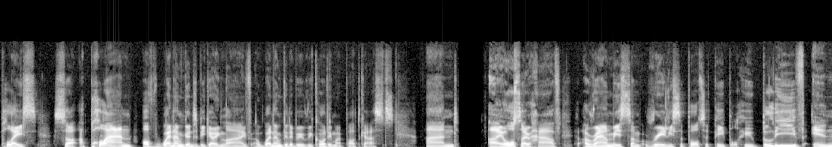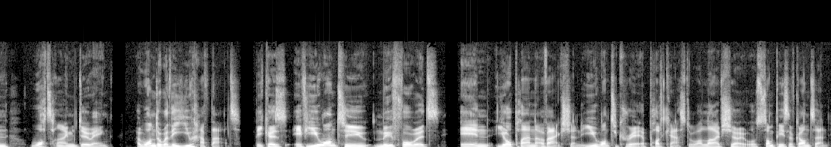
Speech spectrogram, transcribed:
place so a plan of when I'm going to be going live and when I'm going to be recording my podcasts. And I also have around me some really supportive people who believe in what I'm doing. I wonder whether you have that. Because if you want to move forwards in your plan of action, you want to create a podcast or a live show or some piece of content,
